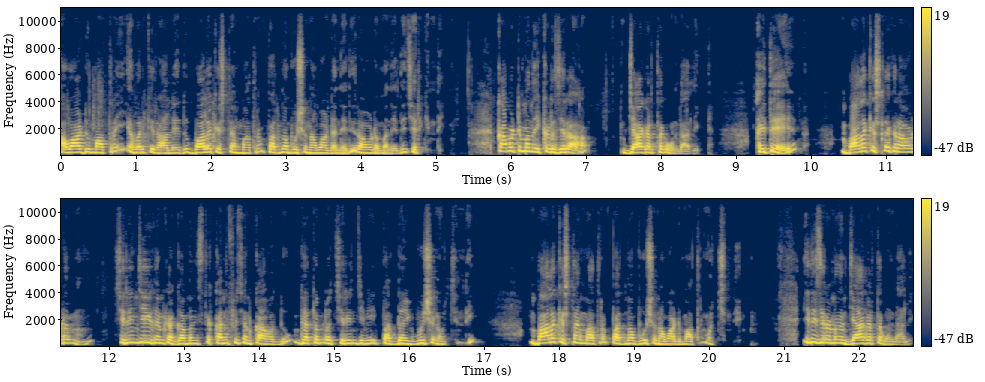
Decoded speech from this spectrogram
అవార్డు మాత్రం ఎవరికి రాలేదు? బాలకృష్ణ మాత్రం పద్మభూషణ్ అవార్డు అనేది రావడం అనేది జరిగింది. కాబట్టి మనం ఇక్కడ జర జాగ్రత్తగా ఉండాలి. అయితే బాలకృష్ణకి రావడం చిరంజీవి కనుక గమనిస్తే కన్ఫ్యూజన్ కావద్దు. గతంలో చిరంజీవి పద్మవిభూషణ్ వచ్చింది. బాలకృష్ణకి మాత్రం పద్మభూషణ్ అవార్డు మాత్రం వచ్చింది. ఇది జర మనం జాగ్రత్తగా ఉండాలి.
